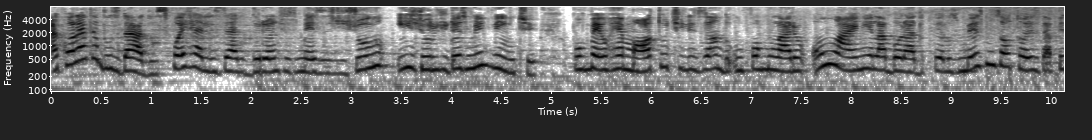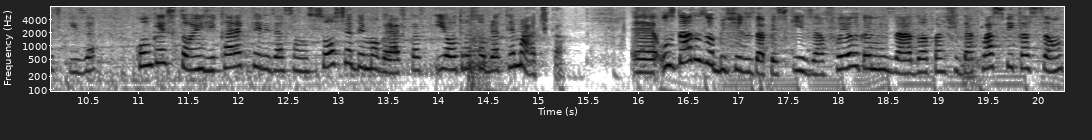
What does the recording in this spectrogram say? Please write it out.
a coleta dos dados foi realizada durante os meses de junho e julho de 2020, por meio remoto, utilizando um formulário online elaborado pelos mesmos autores da pesquisa, com questões de caracterização sociodemográficas e outras sobre a temática. É, os dados obtidos da pesquisa foi organizado a partir da classificação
